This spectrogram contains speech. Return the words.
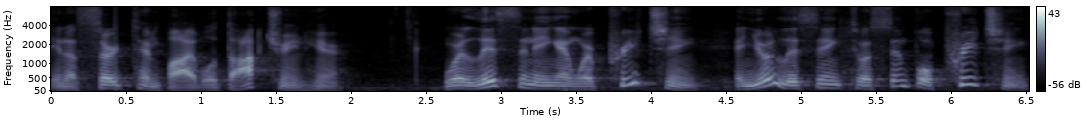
in a certain Bible doctrine here. We're listening and we're preaching, and you're listening to a simple preaching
